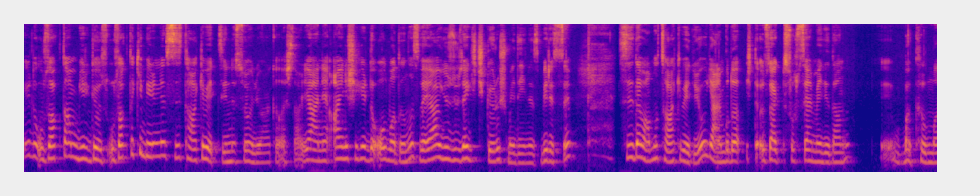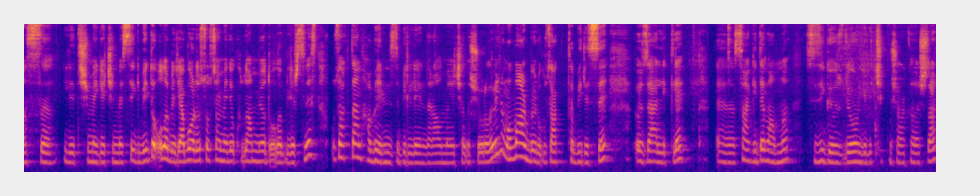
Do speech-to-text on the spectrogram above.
Bir de uzaktan bir göz, uzaktaki birinin sizi takip ettiğini söylüyor arkadaşlar. Yani aynı şehirde olmadığınız veya yüz yüze hiç görüşmediğiniz birisi sizi devamlı takip ediyor. Yani bu da işte özellikle sosyal medyadan e, bakılması, iletişime geçilmesi gibi de olabilir. Ya bu arada sosyal medya kullanmıyor da olabilirsiniz. Uzaktan haberinizi birilerinden almaya çalışıyor olabilir ama var böyle uzakta birisi özellikle e, sanki devamlı sizi gözlüyor gibi çıkmış arkadaşlar.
